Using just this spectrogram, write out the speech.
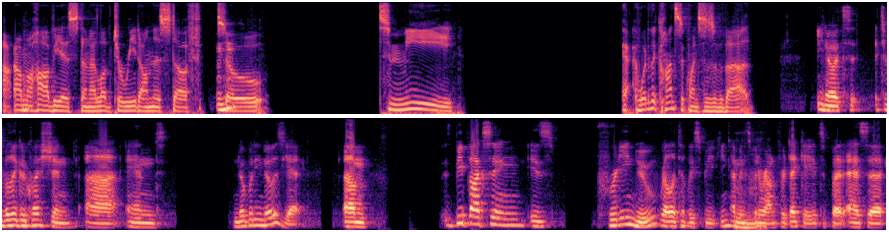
I'm a hobbyist and I love to read on this stuff. So to me, what are the consequences of that? You know, it's it's a really good question, uh, and nobody knows yet. Um, beatboxing is pretty new, relatively speaking. I mean, it's been Mhm. around for decades, but as a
